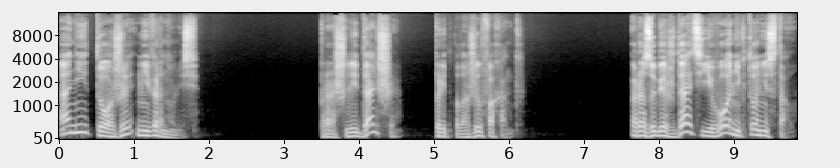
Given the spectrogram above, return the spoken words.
они тоже не вернулись. «Прошли дальше», — предположил Фаханг. Разубеждать его никто не стал,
